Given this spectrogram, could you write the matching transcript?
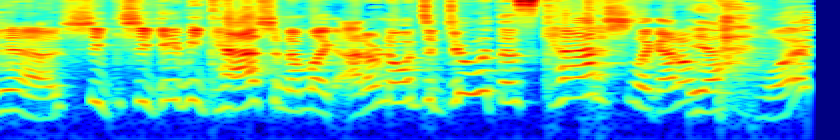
yeah, she she gave me cash, and I'm like, I don't know what to do with this cash. Like, I don't. Yeah. What?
